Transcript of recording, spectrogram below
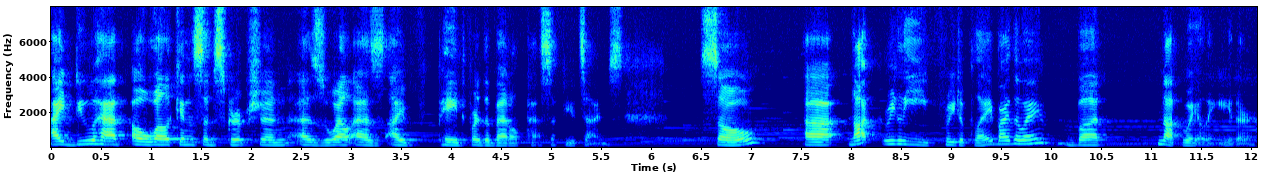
I do have a Welkin subscription as well as I've paid for the Battle Pass a few times. So, uh, not really free to play, by the way, but not whaling either.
